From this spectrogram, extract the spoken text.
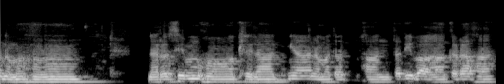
नमः। नरसिंहोऽखिलाज्ञानमतध्वान्तदिवाकरः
